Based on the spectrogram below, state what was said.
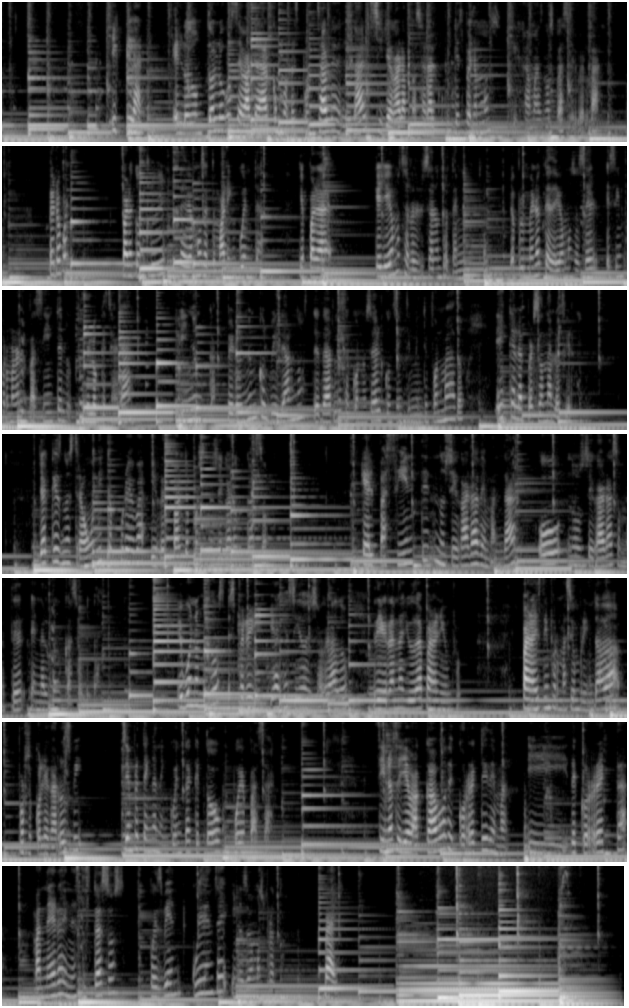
Odontólogo se va a quedar como responsable del legal si llegara a pasar algo, que esperemos que jamás nos pase, ¿verdad? Pero bueno, para concluir debemos de tomar en cuenta que para que lleguemos a realizar un tratamiento, lo primero que debemos hacer es informar al paciente de lo que se hará y nunca, pero nunca olvidarnos de darles a conocer el consentimiento informado y que la persona lo firme, ya que es nuestra única prueba y respaldo por si nos llegara un caso el paciente nos llegara a demandar o nos llegara a someter en algún caso legal. Y bueno amigos, espero que haya sido de su agrado y de gran ayuda para, para esta información brindada por su colega Rusby. Siempre tengan en cuenta que todo puede pasar. Si no se lleva a cabo de correcta y de, y de correcta manera en estos casos, pues bien, cuídense y nos vemos pronto. Bye.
